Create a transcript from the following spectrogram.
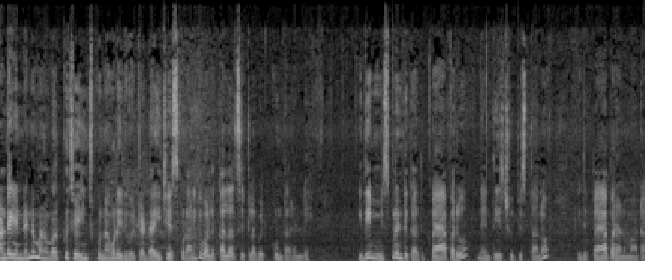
అంటే ఏంటంటే మనం వర్క్ చేయించుకున్నా కూడా ఇది ఇట్లా డై చేసుకోవడానికి వాళ్ళు కలర్స్ ఇట్లా పెట్టుకుంటారండి. ఇది మిస్ప్రింట్ కాదు పేపరు. నేను తీసి చూపిస్తాను. ఇది పేపర్ అనమాట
